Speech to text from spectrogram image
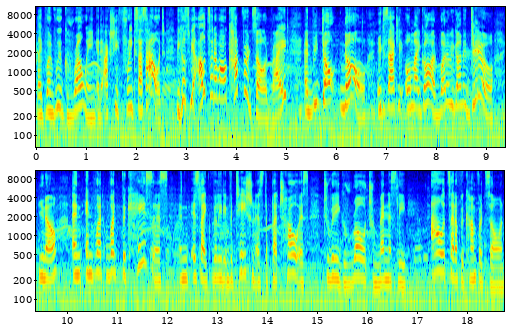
like when we're growing, it actually freaks us out because we're outside of our comfort zone, right? And we don't know exactly, oh my God, what are we gonna do? You know? And and what, what the case is, and is like really the invitation is the plateau is to really grow tremendously outside of your comfort zone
